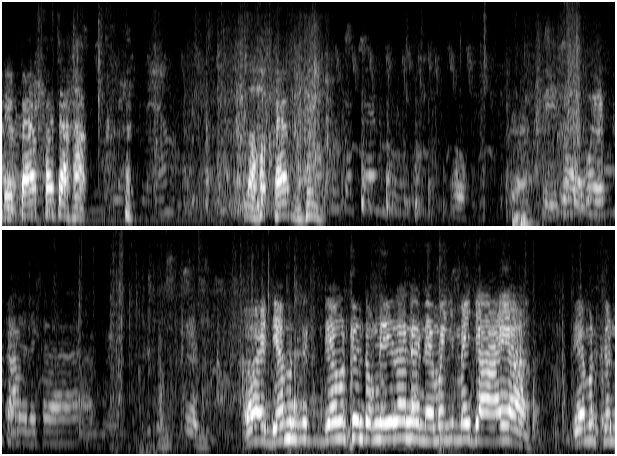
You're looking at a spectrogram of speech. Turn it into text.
เดี๋ยวแป๊บเขาจะหักรอแป๊บหนึ่งสีโลเวทครับเอ้ยเดี๋ยวมันเดี๋ยวมันขึ้นตรงนี้แล้วเนี่ยเนี่ยไม่ไม่ยายอะ เดี๋ยวมันขึ้น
